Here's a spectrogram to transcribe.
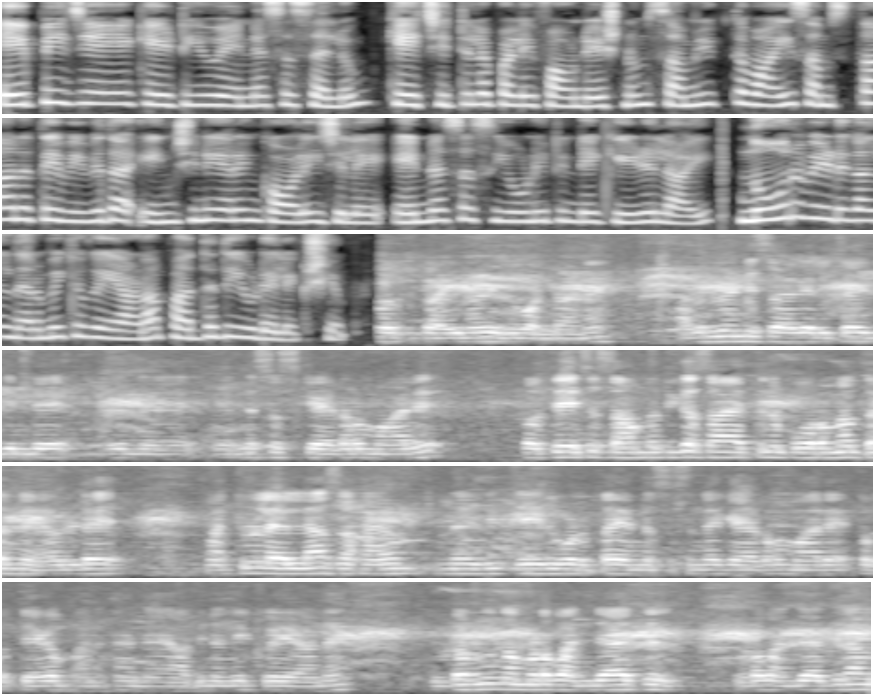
A P J A K T U N S S എല്ലും കെ ചിറ്റലപ്പള്ളി ഫൗണ്ടേഷനും സംയുക്തമായി സംസ്ഥാനത്തെ വിവിധ എഞ്ചിനീയറിംഗ് കോളേജിലെ എൻ എസ് എസ് യൂണിറ്റിന്റെ കീഴിലായി നൂറ് വീടുകൾ നിർമ്മിക്കുകയാണ് പദ്ധതിയുടെ ലക്ഷ്യം. കഴിയുന്നത് കൊണ്ടാണ് അതിനുവേണ്ടി സഹകരിച്ച ഇതിന്റെ എൻ എസ് എസ് കേഡർമാര് പ്രത്യേകിച്ച് സാമ്പത്തിക സഹായത്തിന് പുറമെ തന്നെ അവരുടെ മറ്റുള്ള എല്ലാ നൽകി ചെയ്തു കൊടുത്ത എൻ എസ് എസിന്റെ കേഡർമാരെ പ്രത്യേകം അഭിനന്ദിക്കുകയാണ്. തുടർന്ന് നമ്മുടെ പഞ്ചായത്തിൽ നമ്മുടെ പഞ്ചായത്തിലാണ്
